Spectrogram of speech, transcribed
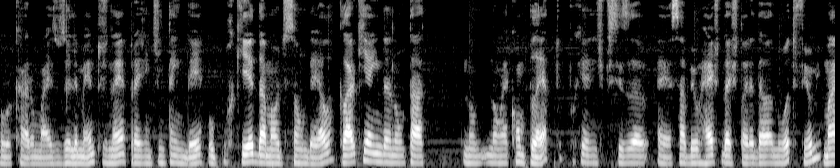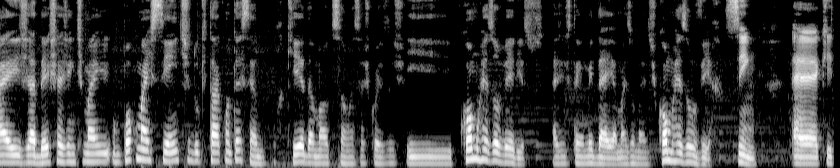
colocaram mais os elementos, né, pra gente entender o porquê da maldição dela. Claro que ainda não tá não, não é completo, porque a gente precisa é, saber o resto da história dela no outro filme, mas já deixa a gente mais, um pouco mais ciente do que está acontecendo porquê da maldição, essas coisas. E como resolver isso? A gente tem uma ideia, mais ou menos, de como resolver. Sim. É que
